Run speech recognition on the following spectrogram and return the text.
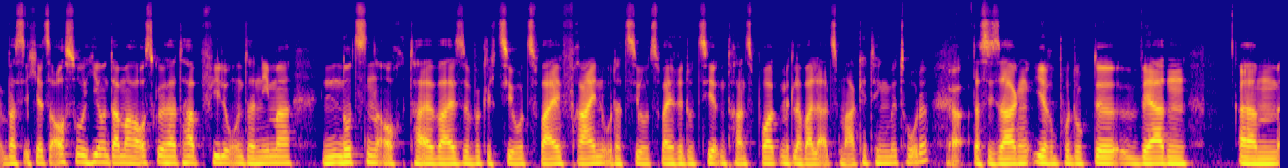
Was ich jetzt auch so hier und da mal rausgehört habe, viele Unternehmer nutzen auch teilweise wirklich CO2-freien oder CO2-reduzierten Transport mittlerweile als Marketingmethode, ja. dass sie sagen, ihre Produkte werden ähm,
